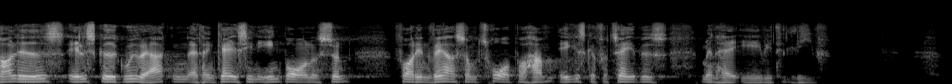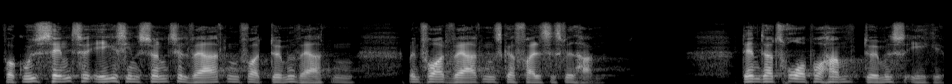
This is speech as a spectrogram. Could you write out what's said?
Således elskede Gud verden, at han gav sin enborne søn, for at enhver, som tror på ham, ikke skal fortabes, men have evigt liv. For Gud sendte ikke sin søn til verden for at dømme verden, men for at verden skal frelses ved ham. Den, der tror på ham, dømmes ikke.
